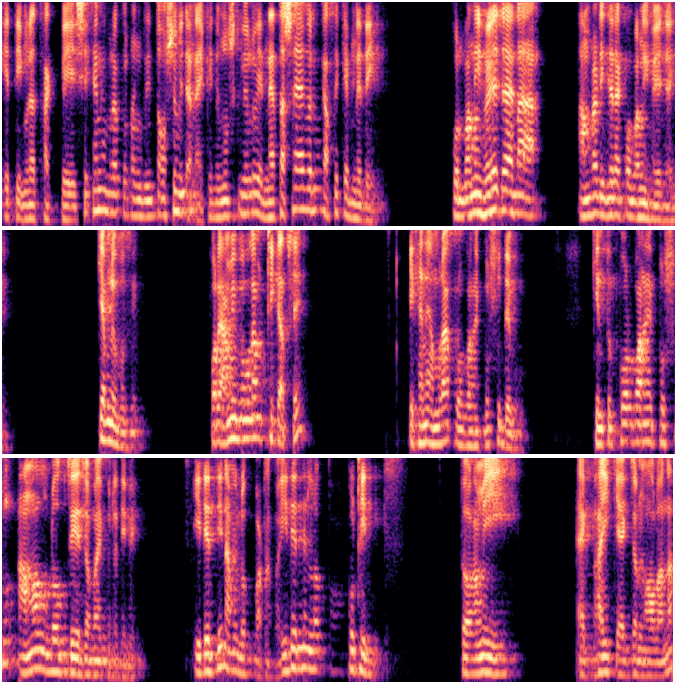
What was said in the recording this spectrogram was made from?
এতিমরা থাকবে, সেখানে আমরা কোরবানি দিতে অসুবিধা নাই। কিন্তু মুশকিল হলো এই নেতা সাহেবের কাছে কেমনে দেই? কোরবানি হয়ে যায় না, আমরা নিজেরা কোরবানি হয়ে যাই। কেমনে বুঝি? পরে আমি বললাম, ঠিক আছে, এখানে আমরা কোরবানির পশু দেব। কিন্তু কোরবানির পশু আমার লোক যে জবাই করে দিবে। ঈদের দিন আমি লোক পাঠাবো। ঈদের দিন লোক কঠিন। তো আমি এক ভাইকে, একজন মাওলানা,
